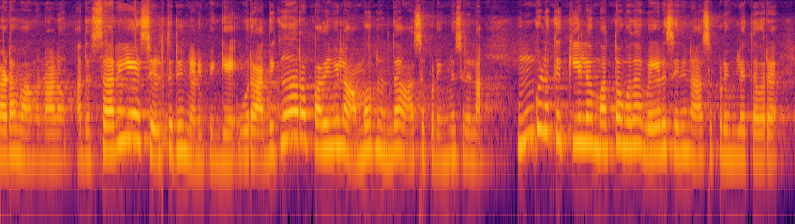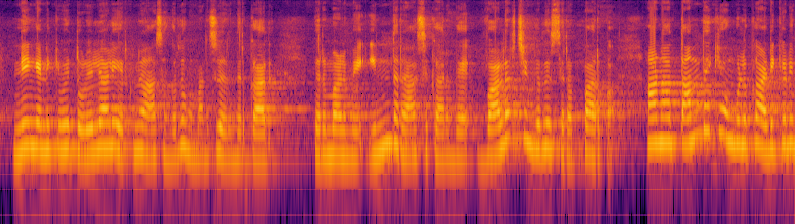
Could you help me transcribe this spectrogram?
கடன் வாங்கினாலும் அதை சரியாக செலுத்துட்டுன்னு நினைப்பீங்க. ஒரு அதிகார பதவியில் அமர்ந்து தான் ஆசைப்படுவீங்கன்னு சொல்லலாம். உங்களுக்கு கீழே மற்றவங்க தான் வேலை செய்யணும்னு ஆசைப்படுவீங்களே தவிர நீங்கள் என்றைக்குமே தொழிலாளி இருக்கணும்னு ஆசைங்கிறது உங்கள் மனசில் இருந்திருக்காது. பெரும்பாலுமே இந்த ராசிக்காரங்க வளர்ச்சிங்கிறது சிறப்பாக இருக்கும். ஆனால் தந்தைக்கு உங்களுக்கு அடிக்கடி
